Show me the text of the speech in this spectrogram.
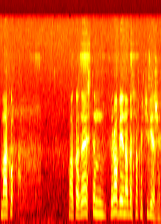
Mako, Makos, ja jestem w rowie na wysokości wieży.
